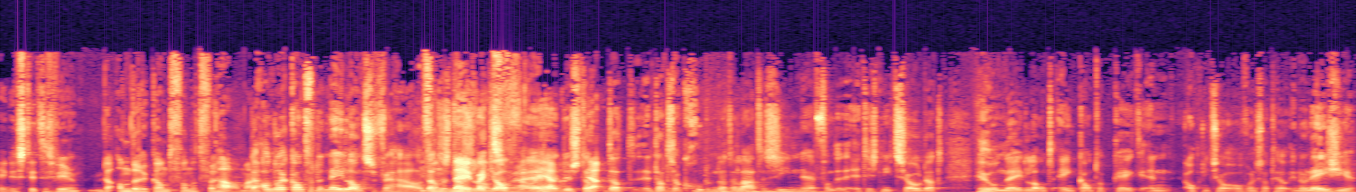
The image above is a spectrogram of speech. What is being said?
Dus dit is weer de andere kant van het verhaal. Maar... De andere kant van het Nederlandse verhaal. Van dat het is, dat is Nederlandse wat je al. verhaal, hè, ja. Dus dat, Ja. dat, dat is ook goed om dat te laten zien. Hè, van, het is niet zo dat heel Nederland één kant op keek. En ook niet zo overigens dat heel Indonesië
